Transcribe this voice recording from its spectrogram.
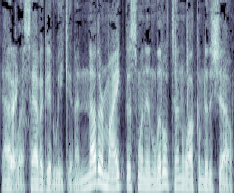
God Thanks. bless. Have a good weekend. Another Mike, this one in Littleton. Welcome to the show.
